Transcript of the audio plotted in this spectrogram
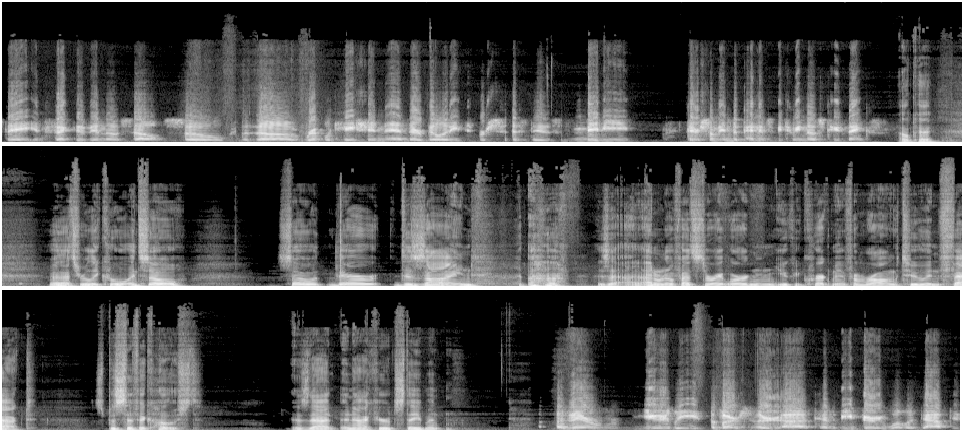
stay infective in those cells. So the replication and their ability to persist is maybe there's some independence between those two things. Okay. Oh, that's really cool. And so, so they're designed. Uh, is that, I don't know if that's the right word, and you could correct me if I'm wrong. To infect specific host. Is that an accurate statement? Uh, they're usually the viruses are uh, tend to be very well adapted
